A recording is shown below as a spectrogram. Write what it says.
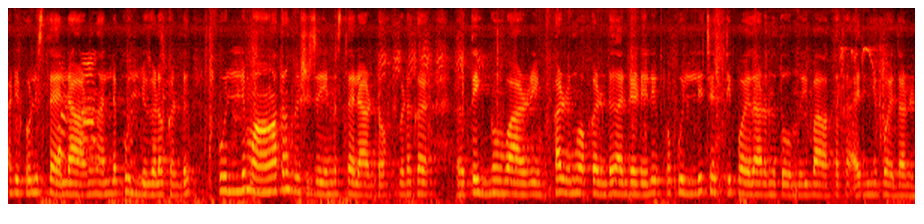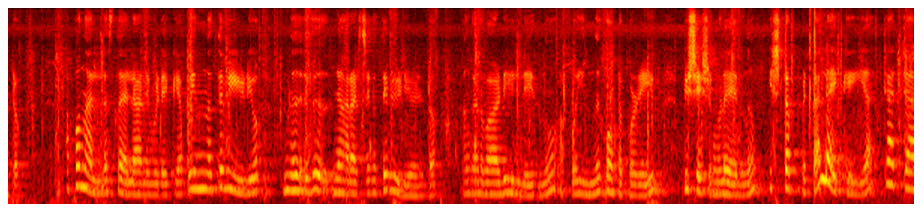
അടിപൊളി സ്ഥലമാണ് നല്ല പുല്ലുകളൊക്കെ ഉണ്ട്. പുല്ല് മാത്രം കൃഷി ചെയ്യുന്ന സ്ഥലമാണ് കേട്ടോ ഇവിടെയൊക്കെ തെങ്ങും വാഴയും കഴുങ്ങും ഒക്കെ ഉണ്ട്. അതിന്റെ ഇടയിൽ ഇപ്പോൾ പുല്ല് ചെത്തിപ്പോയതാണെന്ന് തോന്നുന്നു. ഈ ഭാഗത്തൊക്കെ അരിഞ്ഞു പോയതാണ് കേട്ടോ അപ്പോൾ നല്ല സ്ഥലമാണ് ഇവിടെയൊക്കെ അപ്പോൾ ഇന്നത്തെ വീഡിയോ ഇന്ന് ഇത് ഞായറാഴ്ചത്തെ വീഡിയോ ആണ് കേട്ടോ അങ്കണവാടി ഇല്ലായിരുന്നു. അപ്പോൾ ഇന്ന് കോട്ടപ്പുഴയും വിശേഷങ്ങളായിരുന്നു. ഇഷ്ടപ്പെട്ടാൽ ലൈക്ക് ചെയ്യുക. ടാറ്റാ!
